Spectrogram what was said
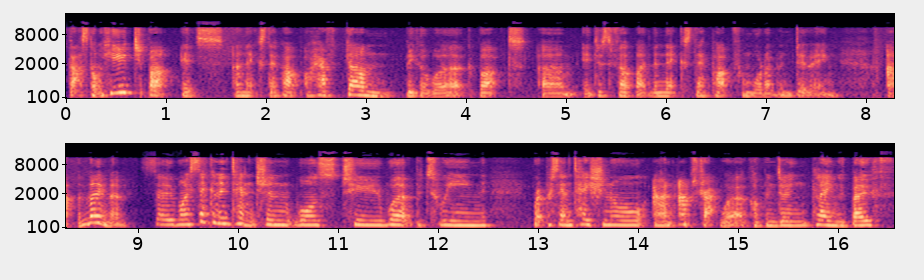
that's not huge but it's a next step up. I have done bigger work but um, it just felt like the next step up from what I've been doing at the moment. So my second intention was to work between representational and abstract work. I've been doing playing with both,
